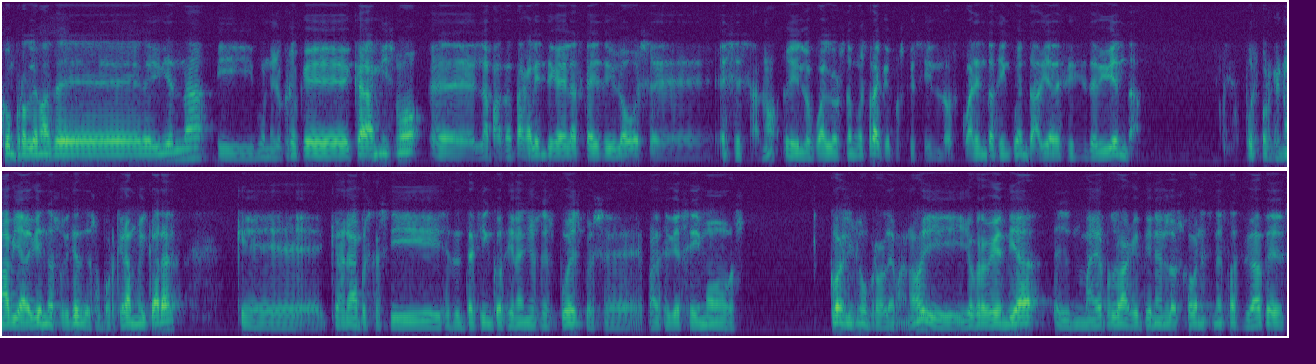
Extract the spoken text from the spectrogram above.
con problemas de, vivienda y bueno, yo creo que, cada mismo eh, la patata caliente que hay en las calles de Bilbao es, eh, es esa, ¿no? Y lo cual nos demuestra que pues que si en los 40-50 había déficit de vivienda, pues porque no había viviendas suficientes o porque eran muy caras, que, ahora pues casi 75 100 años después pues eh, parece que seguimos con el mismo problema, ¿no? Y yo creo que hoy en día el mayor problema que tienen los jóvenes en esta ciudad es,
